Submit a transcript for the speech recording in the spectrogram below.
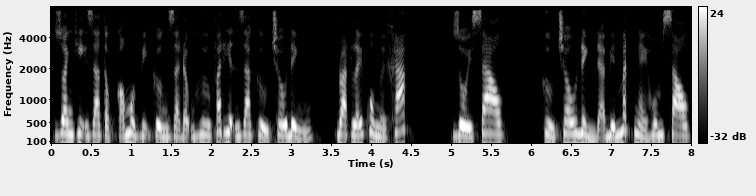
doanh thị gia tộc có một vị cường giả động hư phát hiện ra cửu châu đỉnh, đoạt lấy của người khác. Rồi sao? Cửu châu đỉnh đã biến mất ngày hôm sau,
